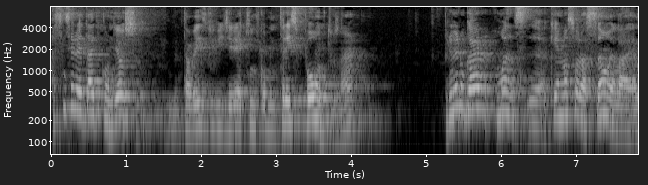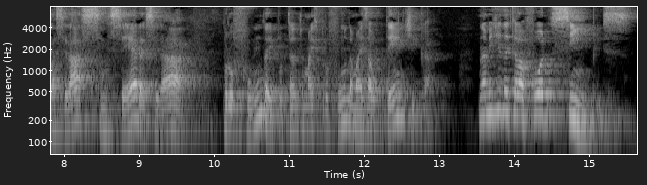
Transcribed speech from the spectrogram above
A sinceridade com Deus, talvez dividirei aqui como em três pontos, né? Em primeiro lugar, uma, que a nossa oração ela, ela será sincera, será profunda e, portanto, mais profunda, mais autêntica, na medida que ela for simples.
